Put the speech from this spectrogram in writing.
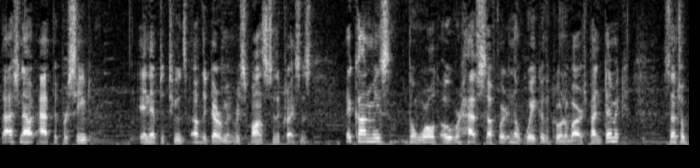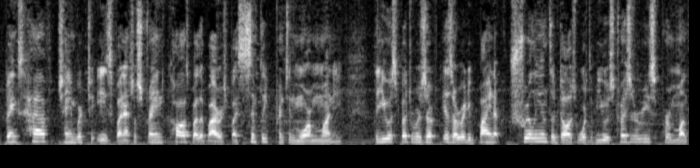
lashing out at the perceived ineptitudes of the government response to the crisis. Economies the world over have suffered in the wake of the coronavirus pandemic. Central banks have chambered to ease financial strain caused by the virus by simply printing more money the US Federal Reserve is already buying up trillions of dollars worth of US treasuries per month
